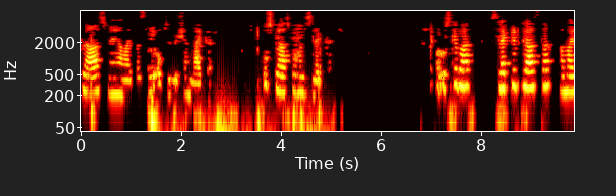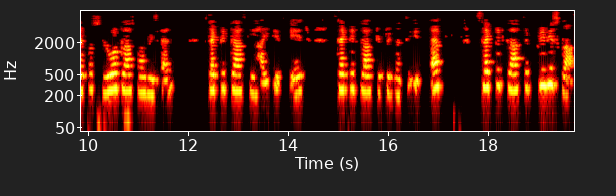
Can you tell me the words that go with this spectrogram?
क्लास में हमारे पास ये ऑब्जर्वेशन लाइक है। उस क्लास को हम सिलेक्ट करें और उसके बाद सिलेक्टेड क्लास का हमारे पास lower class boundary is L selected class की height is h selected class की frequency is f selected class से प्रीवियस क्लास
